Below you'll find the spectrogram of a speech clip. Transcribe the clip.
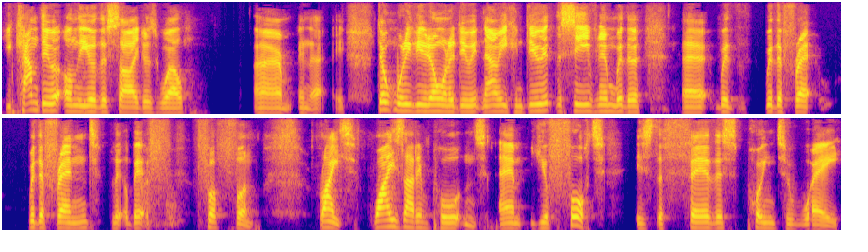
You can do it on the other side as well. Um, and don't worry if you don't want to do it now. You can do it this evening with a uh, with with a friend with a friend. A little bit of for fun. Right. Why is that important? Um, your foot is the furthest point away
